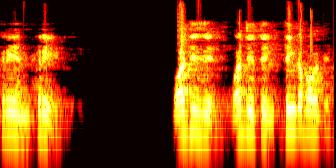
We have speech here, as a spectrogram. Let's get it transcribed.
3 and 3. What is it? What do you think? Think about it.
